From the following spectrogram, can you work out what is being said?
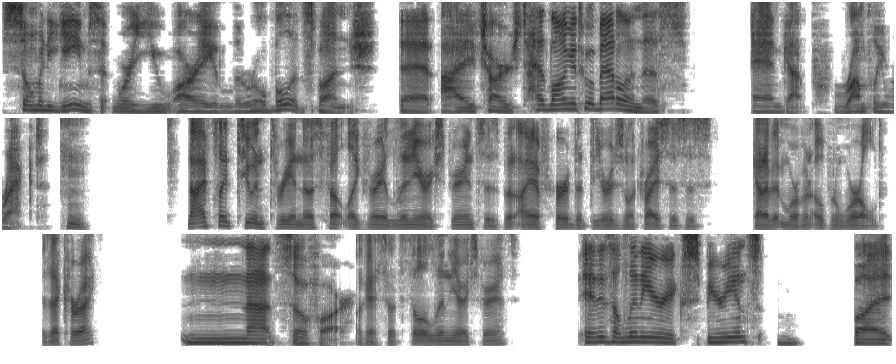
so many games where you are a literal bullet sponge that I charged headlong into a battle in this and got promptly wrecked. Hmm. Now, I've played two and three, and those felt like very linear experiences, but I have heard that the original Crysis has got a bit more of an open world. Is that correct? Not so far. Okay, so it's still a linear experience? It is a linear experience, but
